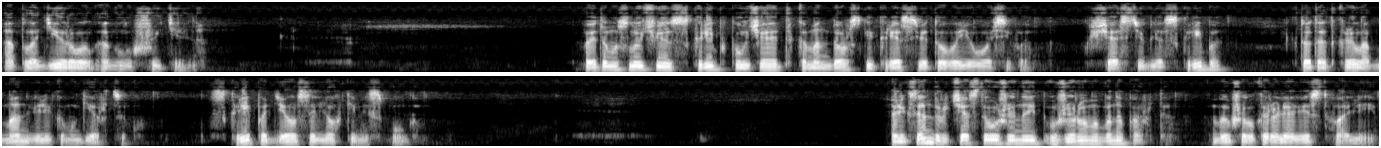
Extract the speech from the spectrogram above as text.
аплодировал оглушительно. По этому случаю Скриб получает командорский крест святого Иосифа. К счастью для Скриба, кто-то открыл обман великому герцогу. Скрип отделался легким испугом. Александр часто ужинает у Жерома Бонапарта, бывшего короля Вестфалии.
